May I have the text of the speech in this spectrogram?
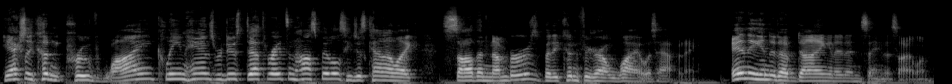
he actually couldn't prove why clean hands reduced death rates in hospitals. He just kind of like saw the numbers, but he couldn't figure out why it was happening. And he ended up dying in an insane asylum.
